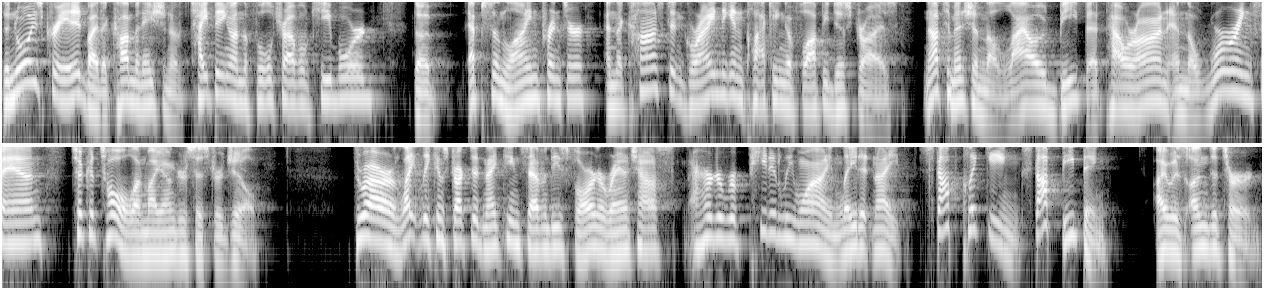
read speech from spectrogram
The noise created by the combination of typing on the full travel keyboard, the Epson line printer, and the constant grinding and clacking of floppy disk drives, not to mention the loud beep at power on and the whirring fan, took a toll on my younger sister Jill. Through our lightly constructed 1970s Florida ranch house, I heard her repeatedly whine late at night Stop clicking, stop beeping. I was undeterred.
